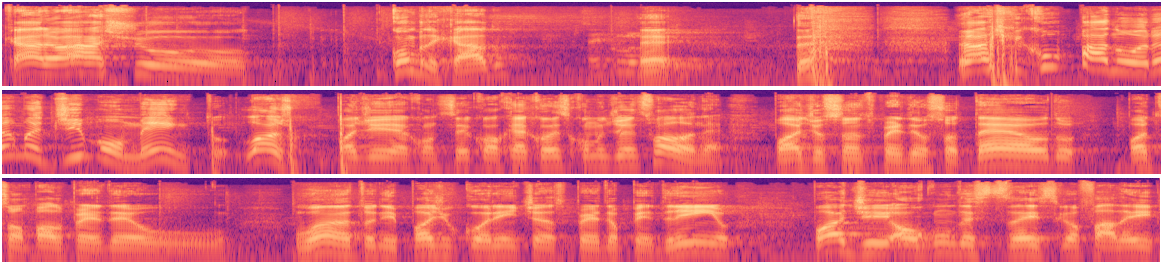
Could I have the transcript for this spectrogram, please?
Cara, eu acho complicado É. Eu acho que com o panorama de momento, lógico, pode acontecer qualquer coisa, como o Jones falou, né? Pode o Santos perder o Soteldo, pode o São Paulo perder o, o Anthony, pode o Corinthians perder o Pedrinho, pode algum desses três que eu falei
